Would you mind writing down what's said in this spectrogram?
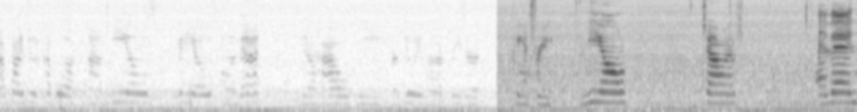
I'll probably do a couple of um, meals videos on that. You know how we are doing on our freezer pantry meal challenge. And then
